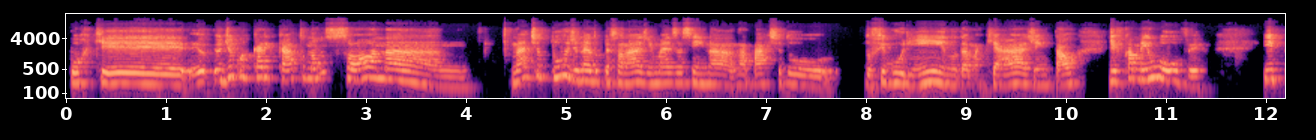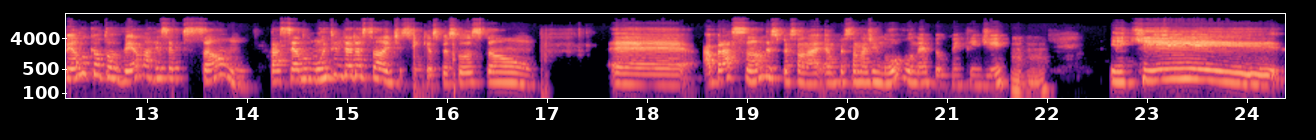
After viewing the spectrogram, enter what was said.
porque eu, eu digo caricato não só na, na atitude né, do personagem, mas assim, na, na parte do, do figurino, da maquiagem e tal, de ficar meio over. E pelo que eu tô vendo, a recepção está sendo muito interessante, assim, que as pessoas estão é, abraçando esse personagem. É um personagem novo, né, pelo que eu entendi. Uhum. E que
